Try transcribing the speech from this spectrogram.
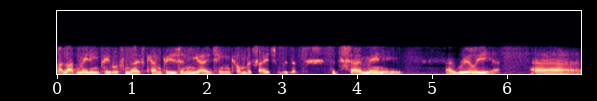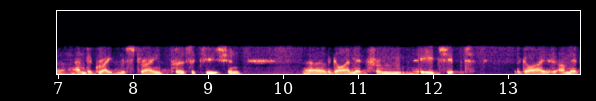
I love meeting people from those countries and engaging in conversation with them. But so many really uh, under great restraint, persecution. Uh, the guy I met from Egypt, the guy I met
